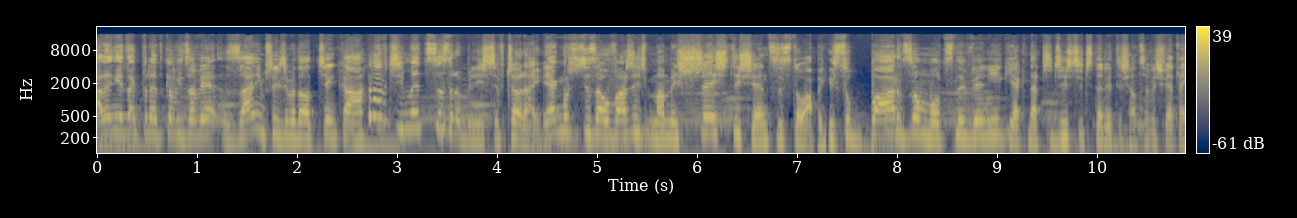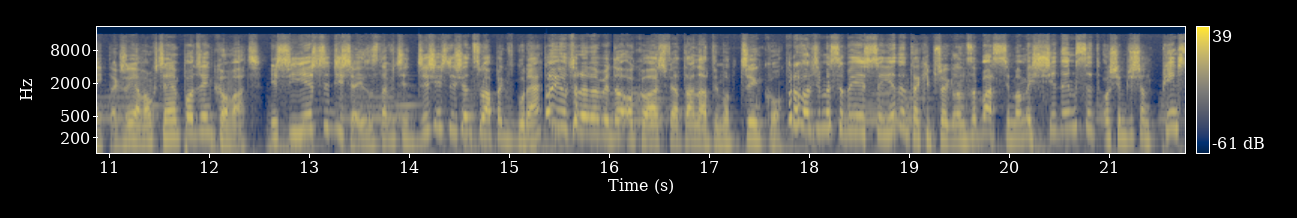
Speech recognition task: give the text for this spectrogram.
Ale nie tak prędko widzowie, zanim przejdziemy do odcinka, sprawdzimy co zrobiliście wczoraj. Jak możecie zauważyć, mamy 6100 łapek. Jest to bardzo mocny wynik, jak na 34 tysiące wyświetleń. Także ja wam chciałem podziękować. Jeśli jeszcze dzisiaj zostawicie 10 tysięcy łapek w górę, to jutro robię dookoła świata na tym odcinku. Prowadzimy sobie jeszcze jeden taki przegląd. Zobaczcie, mamy 785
